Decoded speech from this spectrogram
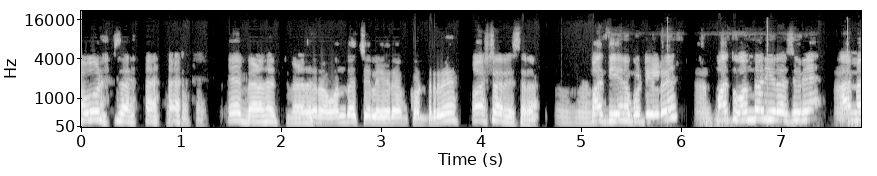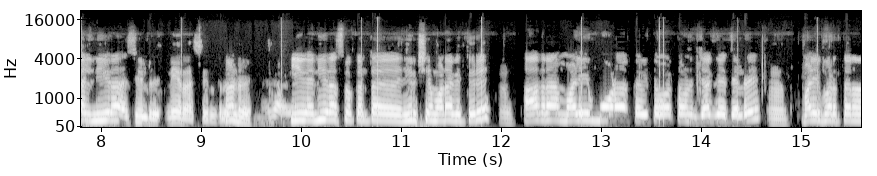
ಹೌದ್ರಿ ಸರ್. ಏ ಬೆಳದೈತಿ ಒಂದ ಚೀಲ ಯೂರಿಯಾ ಕೊಟ್ರಿ. ಅಷ್ಟ ರೀ ಸರ್. ಮತ್ ಏನು ಕೊಟ್ಟಿಲ್ರಿ. ಮತ್ ಒಂದ ನೀರ್ ಹಸಿರಿ ಆಮೇಲೆ ನೀರ್ ಹಸಿಲ್ರಿ ನೀರ್ ಹಸಿಲ್ರಿ ನೋಡ್ರಿ ಈಗ ನೀರ್ ಹಸ್ಬೇಕಂತ ನಿರೀಕ್ಷೆ ಮಾಡಾಕತ್ತೀವ್ರಿ ಆದ್ರ ಮಳಿ ಮೋಡ ಕವಿತ ವಾತಾವರಣ ಜಗ್ ಐತಲ್ರಿ. ಮಳಿ ಬರ್ತಾನ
